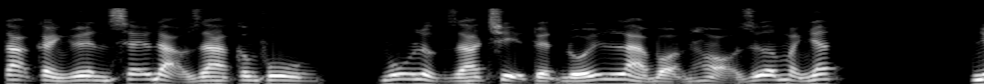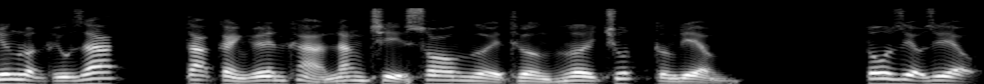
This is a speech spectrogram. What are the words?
Tạ cảnh nguyên sẽ đạo ra công phu, vũ lực giá trị tuyệt đối là bọn họ giữa mạnh nhất. Nhưng luận cứu giác, tạ cảnh nguyên khả năng chỉ so người thường hơi chút cường điểm. Tô rượu rượu,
